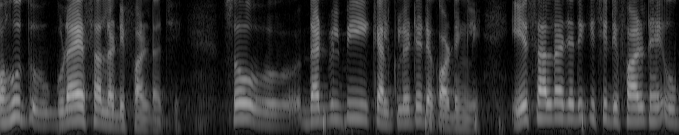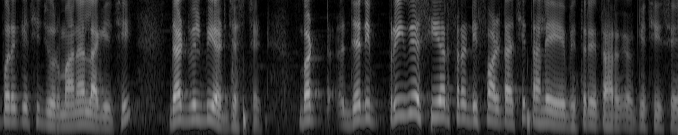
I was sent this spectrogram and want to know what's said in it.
बहुत गुड़ाए साल डिफल्ट अच्छी से तांकर फाइन और ये सब देइछंती दुईटा सेपरेट इशू अच्छी सो जो बिग डिफॉल्टर्स अच्छा तांकर गोटे ईयर डिफॉल्ट नहीं सेटा बहुत गुड़ाए साल डिफॉल्ट अच्छी so that will be calculated accordingly ए साल रा यदि किसी डिफॉल्ट है ऊपर किसी जुर्माना लगी that will be adjusted but यदि प्रीवियस इयर्स रा डिफॉल्ट अच्छी ताहले ए भितरे तार किसी से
